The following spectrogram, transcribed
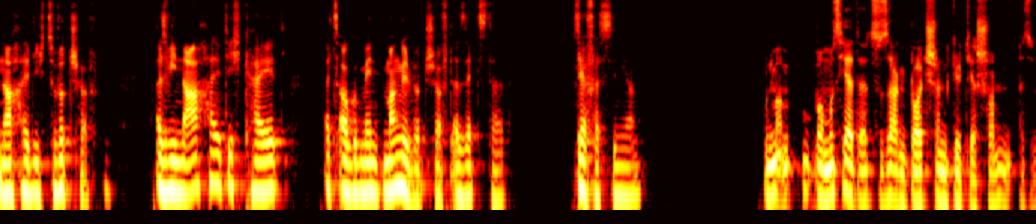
nachhaltig zu wirtschaften. Also wie Nachhaltigkeit als Argument Mangelwirtschaft ersetzt hat. Sehr faszinierend. Und man, man, muss ja dazu sagen, Deutschland gilt ja schon, also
